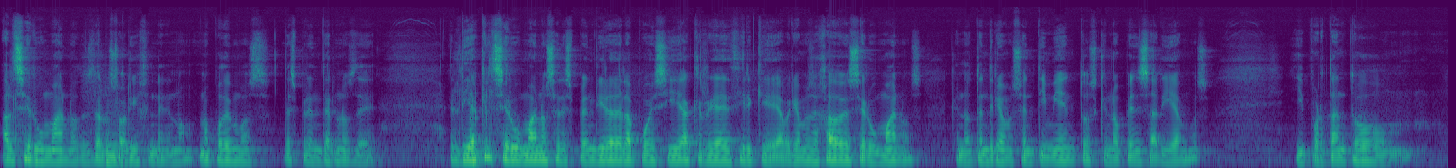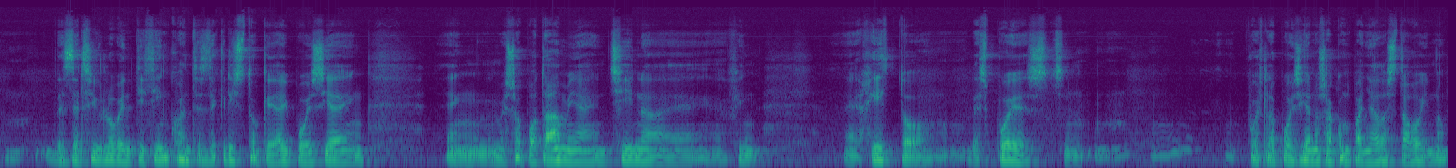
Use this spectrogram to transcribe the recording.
al ser humano desde los mm. orígenes. ¿no? no podemos desprendernos de... El día que el ser humano se desprendiera de la poesía querría decir que habríamos dejado de ser humanos, que no tendríamos sentimientos, que no pensaríamos y por tanto desde el siglo 25 antes de Cristo que hay poesía en, en Mesopotamia, en China, eh, en fin, Egipto, después pues la poesía nos ha acompañado hasta hoy, ¿no?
